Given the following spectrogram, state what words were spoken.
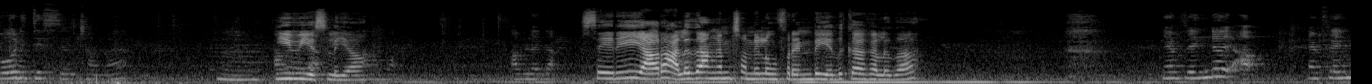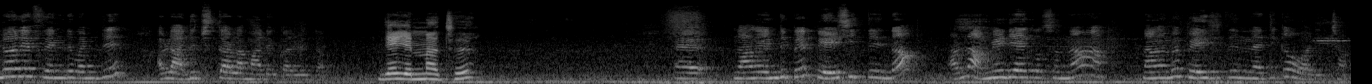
போர்டு டெஸ்ட் வச்சாங்க. இவிஎஸ்லையா ஆமாம் அவ்வளோதான் சரி யாரோ அழுதாங்கன்னு சொன்னல உன் ஃப்ரெண்டு எதுக்காக அழுதா? ஃப்ரெண்டு என் ஃப்ரெண்டோட ஃப்ரெண்டு வந்து அவளை அடிச்சு தள்ள மாதிரி கழுதான். ஏன் என்னாச்சு? நாங்கள் ரெண்டு பேர் பேசிட்டு இருந்தோம். அவளும் அமைதியாக இருக்க சொன்னா நாங்கள் போய் பேசிட்டு இருந்ததுக்கு அவள் அடிச்சான்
